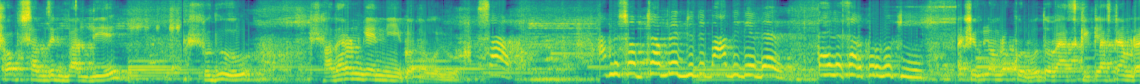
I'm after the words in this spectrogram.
সব সাবজেক্ট বাদ দিয়ে শুধু সাধারণ জ্ঞান নিয়ে কথা বলব। স্যার আপনি সব সাবজেক্ট যদি বাদ দিয়ে দেন তাহলে স্যার করব কি? সেগুলো আমরা করব তবে আজকে ক্লাসটা আমরা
